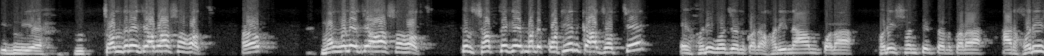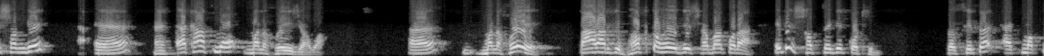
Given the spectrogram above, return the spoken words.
ইয়ে, চন্দ্রে যাওয়া সহজ হ্যাঁ, মঙ্গলে যাওয়া সহজ। কিন্তু সব থেকে মানে কঠিন কাজ হচ্ছে এই হরিভজন করা হরিনাম করা হরি সংকীর্তন করা আর হরির সঙ্গে একাত্ম মানে হয়ে যাওয়া। মানে হয়ে তার আর কি ভক্ত হয়ে যে সেবা করা, এটাই সব থেকে কঠিন। তো সেটা একমাত্র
